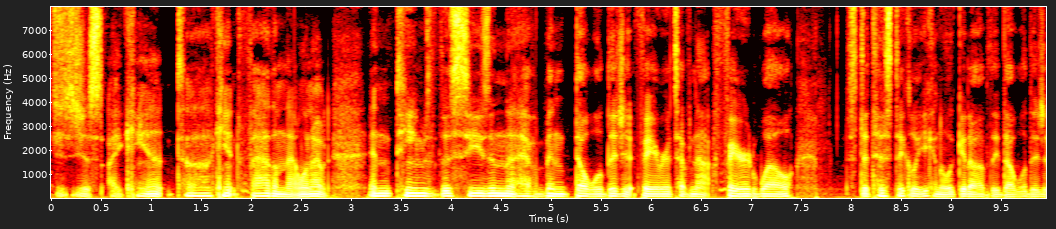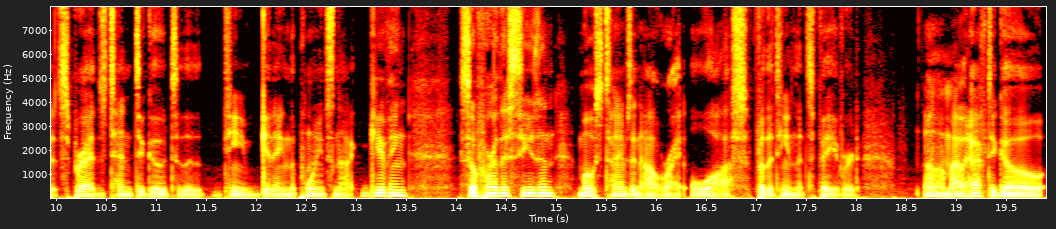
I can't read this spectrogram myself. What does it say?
just, just I can't uh, can't fathom that one. Would, and teams this season that have been double digit favorites have not fared well. Statistically, you can look it up. The double digit spreads tend to go to the team getting the points, not giving. So far this season, most times an outright loss for the team that's favored. Um, I would have to go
